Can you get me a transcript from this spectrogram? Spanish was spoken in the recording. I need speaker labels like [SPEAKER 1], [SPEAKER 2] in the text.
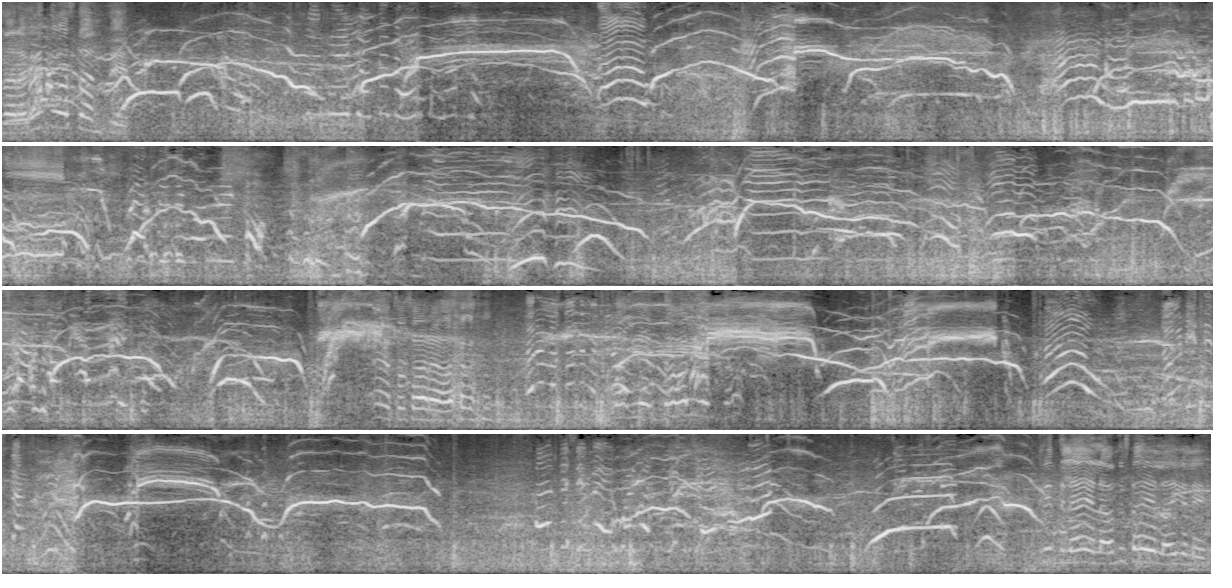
[SPEAKER 1] заравет его? Sara.
[SPEAKER 2] Ahora más tarde me quiero.
[SPEAKER 1] Valiente, valiente.
[SPEAKER 2] ¡Au! No grites tan duro. Antes sí me dejó el vacío,
[SPEAKER 1] Grítele a ella, ¿dónde está ella? Dígale.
